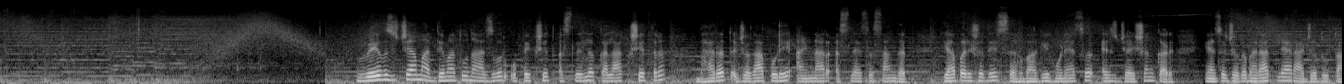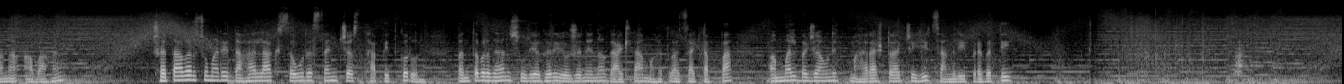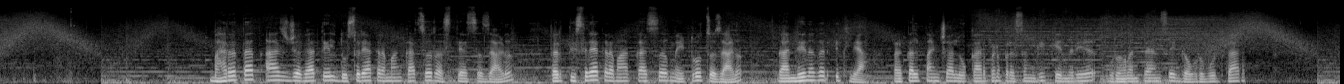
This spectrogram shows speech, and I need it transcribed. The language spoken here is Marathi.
वेव्हजच्या माध्यमातून आजवर उपेक्षित असलेलं कलाक्षेत्र भारत जगापुढे आणणार असल्याचं सांगत या परिषदेत सहभागी होण्याचं एस जयशंकर यांचं जगभरातल्या राजदूतांना आवाहन. छतावर सुमारे दहा लाख सौर संच स्थापित करून पंतप्रधान सूर्यघर योजनेनं गाठला महत्त्वाचा टप्पा अंमलबजावणीत महाराष्ट्राचीही चांगली प्रगती भारतात आज जगातील दुसऱ्या क्रमांकाचं रस्त्याचं जाळं तर तिसऱ्या क्रमांकाचं मेट्रोचं जाळं गांधीनगर इथल्या प्रकल्पांच्या लोकार्पण प्रसंगी केंद्रीय गृहमंत्र्यांचे गौरवोद्गार.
